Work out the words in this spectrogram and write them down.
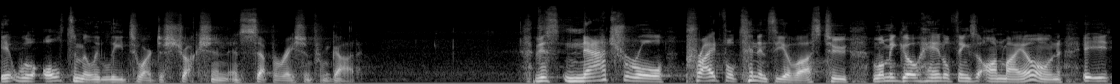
it will ultimately lead to our destruction and separation from God this natural, prideful tendency of us to let me go handle things on my own, it,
